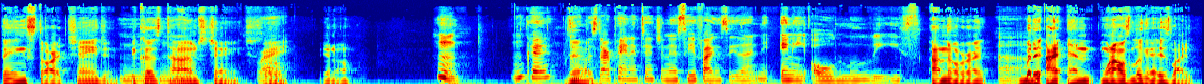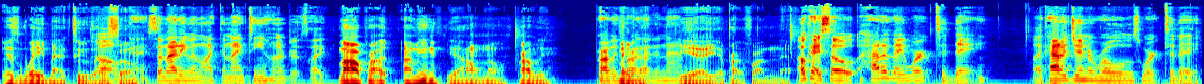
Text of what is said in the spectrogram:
things start changing because times change. So Mm-hmm. Right. you know, Okay. I'm Yeah. gonna start paying attention and see if I can see that in any old movies. I know, right? Uh. but it, I and when I was looking, at it's like it's way back too. Though, Oh, so okay. So not even like the 1900s, like no, probably. I mean, yeah, I don't know. Probably probably maybe farther not. than that. Yeah, yeah, probably farther than that. Okay. So how do they work today? Like how do gender roles work today?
